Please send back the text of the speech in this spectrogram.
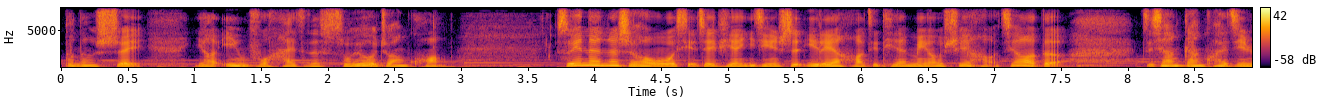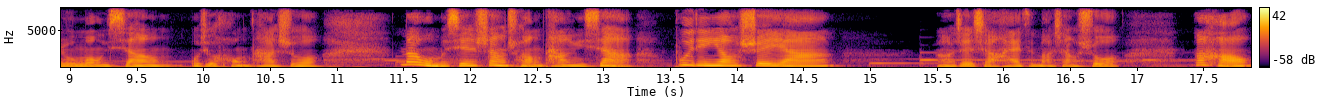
不能睡，要应付孩子的所有状况。所以呢，那时候我写这篇已经是一连好几天没有睡好觉的。只想赶快进入梦乡，我就哄他说：“那我们先上床躺一下，不一定要睡呀。”然后这个小孩子马上说：“那好，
